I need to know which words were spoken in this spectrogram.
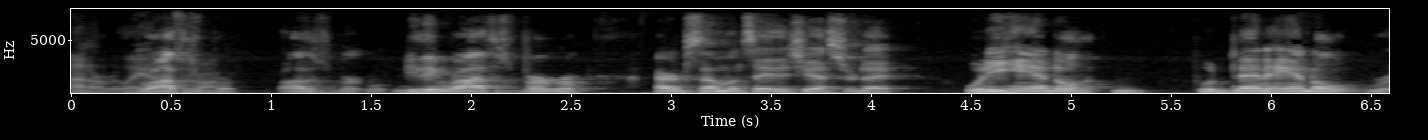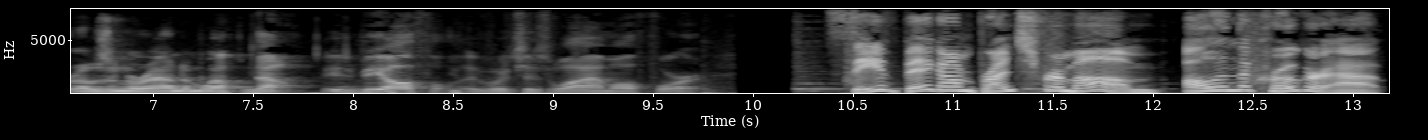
I don't really. Roethlisberger. Roethlisberger. Do you think Roethlisberger? I heard someone say this yesterday. Would he handle? Would Ben handle Rosen around him well? No, it'd be awful, which is why I'm all for it. Save big on brunch for mom, all in the Kroger app.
